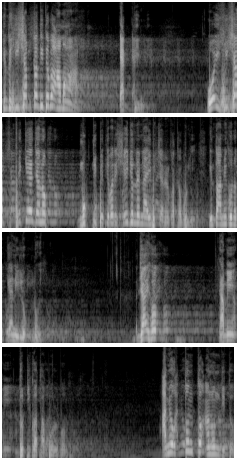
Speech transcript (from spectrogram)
কিন্তু হিসাবটা দিতে হবে আমার একদিন। ওই হিসাব থেকে যেন মুক্তি পেতে পারি, সেই জন্য ন্যায় বিচারের কথা বলি। কিন্তু আমি কোনো জ্ঞানী লোক নই। যাই হোক, আমি দুটি কথা বলব। আমি অত্যন্ত আনন্দিত।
